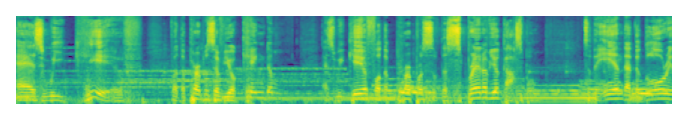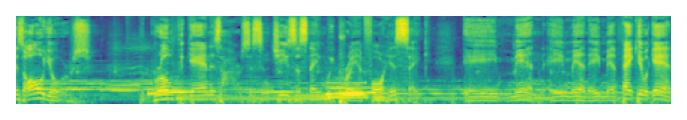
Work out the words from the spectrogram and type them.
as we give for the purpose of your kingdom, as we give for the purpose of the spread of your gospel, to the end that the glory is all yours. The growth again is ours. It's in Jesus' name we pray and for his sake. Amen. Amen. Amen. Thank you again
